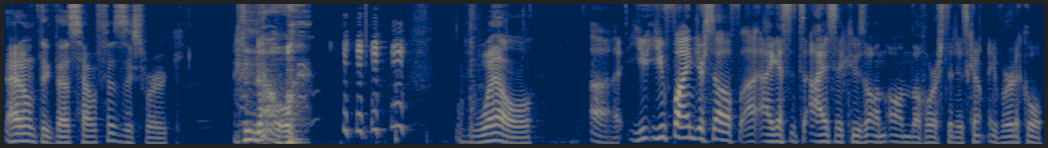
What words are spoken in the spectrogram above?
I don't think that's how physics work. no. Well, Uh, you you find yourself. I I guess it's Isaac who's on, on the horse that is currently vertical.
